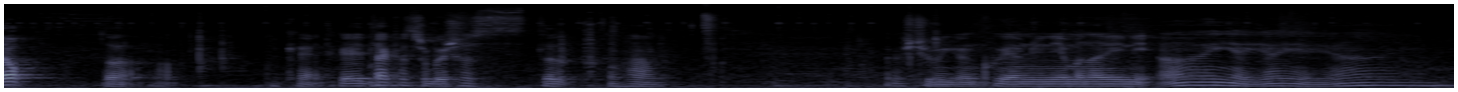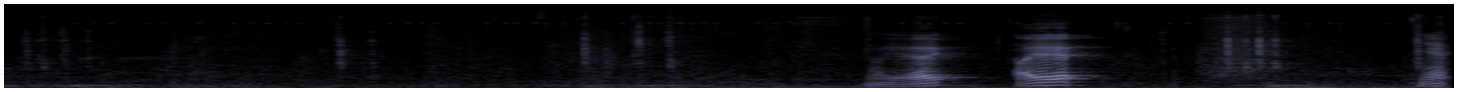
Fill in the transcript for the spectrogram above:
No, dobra, no. Okej, tylko i tak potrzebujesz. Aha. Gościu mi gankuje, mnie nie ma na linii. Aj, aj, aj, aj, Ojej, ojej. Nie.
